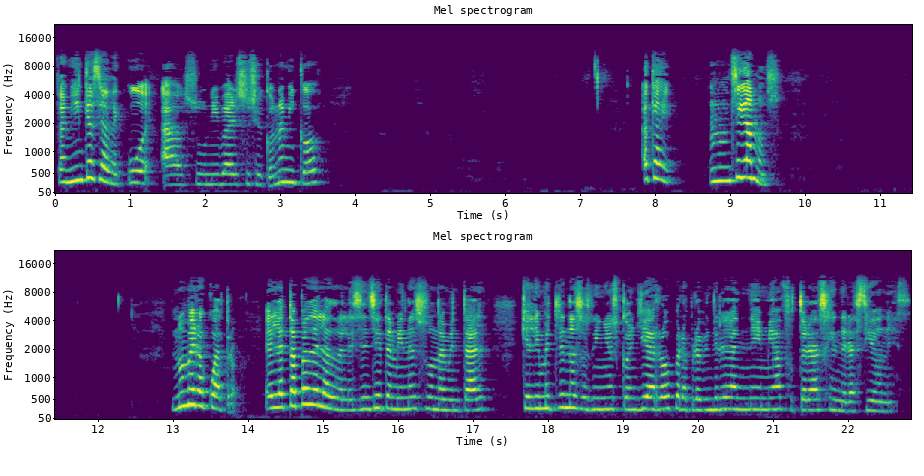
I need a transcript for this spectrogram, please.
También que se adecue a su nivel socioeconómico. Ok, mm, sigamos. Número 4. En la etapa de la adolescencia también es fundamental que alimenten a sus niños con hierro para prevenir la anemia a futuras generaciones.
